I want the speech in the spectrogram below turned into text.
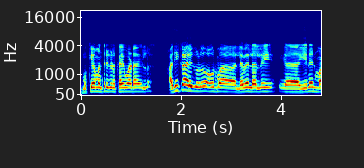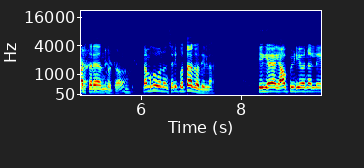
ಮುಖ್ಯಮಂತ್ರಿಗಳ ಕೈವಾಡ ಇಲ್ಲ. ಅಧಿಕಾರಿಗಳು ಅವ್ರ ಲೆವೆಲಲ್ಲಿ ಏನೇನು ಮಾಡ್ತಾರೆ ಅಂದ್ಬಿಟ್ಟು ನಮಗೂ ಒಂದೊಂದು ಸರಿ ಗೊತ್ತಾಗೋದಿಲ್ಲ. ಈಗ ಯಾವ ಪಿ ಡಿ ಒನಲ್ಲಿ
